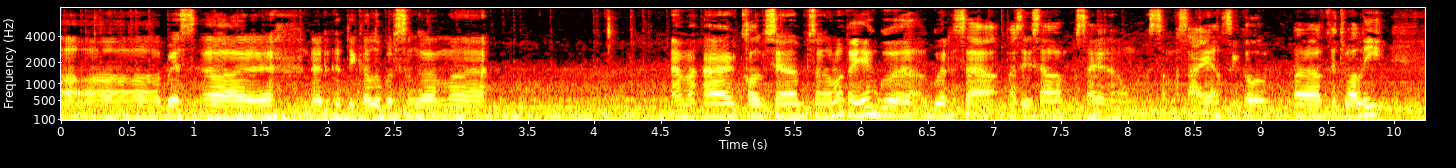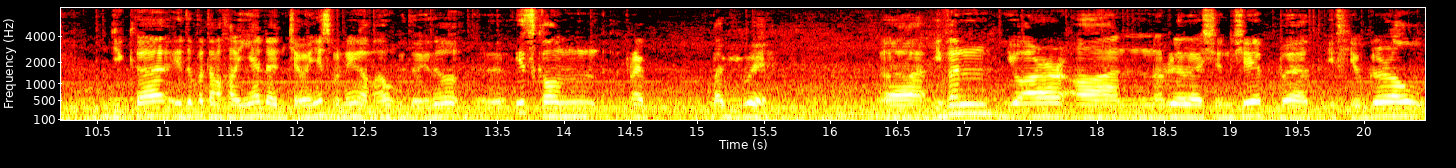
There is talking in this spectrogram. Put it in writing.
uh, best uh, dan ketika lu bersenggama emang kalau misalnya bersama kayaknya gue gue rasa pasti sama sayang sama sayang sih kalau uh, kecuali jika itu pertama kalinya dan ceweknya sebenarnya nggak mau gitu. Itu uh, it's count rap bagi gue. Uh, even you are on relationship but if your girl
